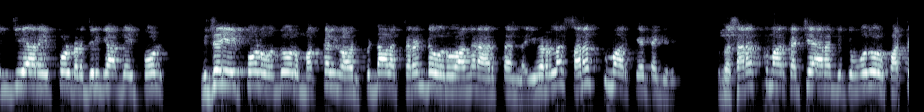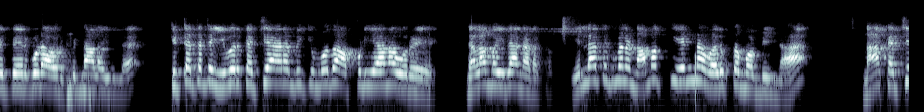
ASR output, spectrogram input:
எம்ஜிஆரை போல் ரஜினிகாந்தை போல் விஜயை போல் வந்து ஒரு மக்கள் அவர் பின்னால திரண்டு வருவாங்கன்னு அர்த்தம் இல்லை. இவரெல்லாம் சரத்குமார் கேட்டகிரி. இப்ப சரத்குமார் கட்சி ஆரம்பிக்கும் போது ஒரு பத்து பேர் கூட அவர் பின்னால இல்ல. கிட்டத்தட்ட இவர் கட்சி ஆரம்பிக்கும் போது அப்படியான ஒரு நிலைமை தான் நடக்கும். எல்லாத்துக்கும் மேல நமக்கு என்ன வருத்தம் அப்படின்னா நான் கட்சி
